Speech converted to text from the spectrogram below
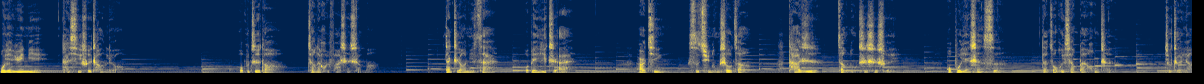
我愿与你。看细水长流，我不知道将来会发生什么，但只要你在，我便一直爱。而今死去侬收葬，他日葬侬知是谁？我不言生死，但总会相伴红尘。就这样，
